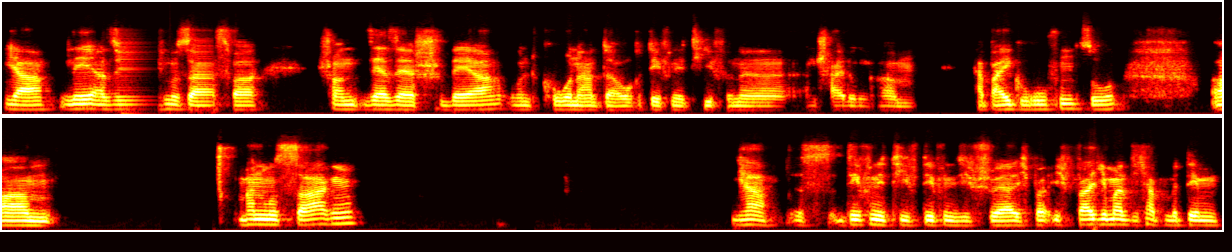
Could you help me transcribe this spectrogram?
Ja, nee, also ich muss sagen, es war schon sehr, sehr schwer und Corona hat da auch definitiv eine Entscheidung ähm, herbeigerufen. So, ähm, man muss sagen, ja, ist definitiv, definitiv schwer. Ich war, ich war jemand, ich habe mit dem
